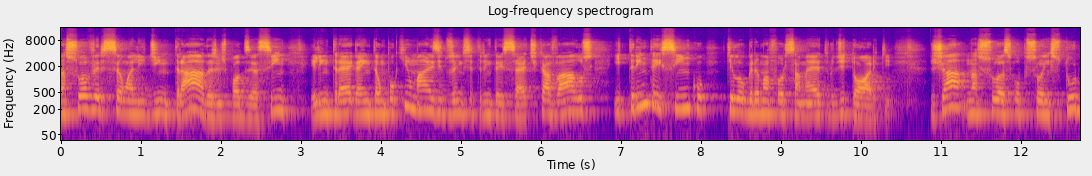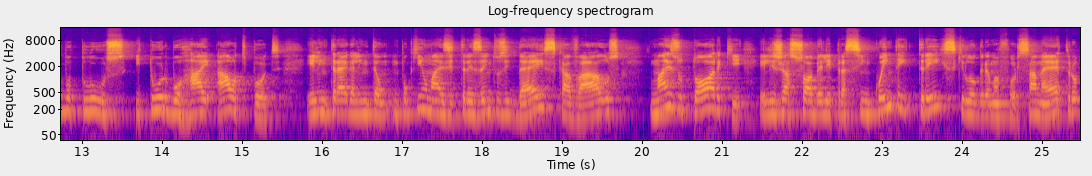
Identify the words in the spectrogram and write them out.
Na sua versão ali de entrada, a gente pode dizer assim, ele entrega então um pouquinho mais de 237 cavalos e 35 kgfm de torque. Já nas suas opções Turbo Plus e Turbo High Output, ele entrega ali então um pouquinho mais de 310 cavalos, mais o torque ele já sobe ali para 53 kgfm,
